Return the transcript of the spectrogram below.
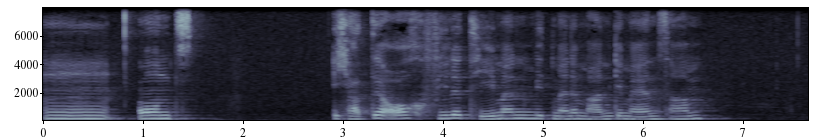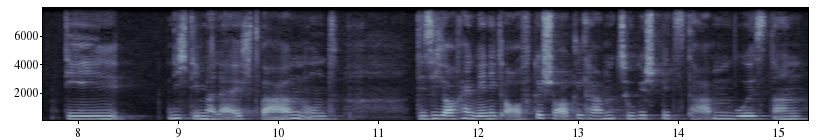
Mm, und ich hatte auch viele Themen mit meinem Mann gemeinsam, die nicht immer leicht waren und die sich auch ein wenig aufgeschaukelt haben, zugespitzt haben, wo es dann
